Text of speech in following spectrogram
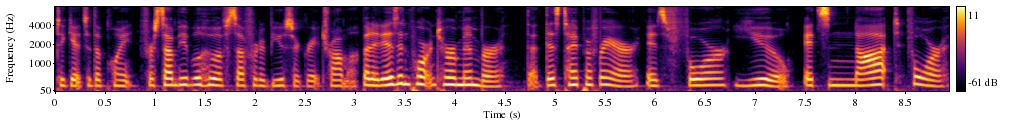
to get to the point for some people who have suffered abuse or great trauma. But it is important to remember that this type of prayer is for you. It's not for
